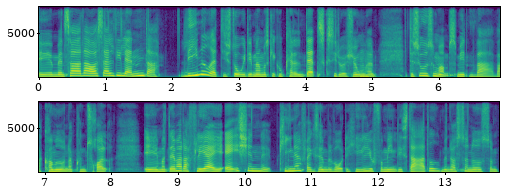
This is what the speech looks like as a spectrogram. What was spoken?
Øh, men så er der også alle de lande, der lignede, at de stod i det, man måske kunne kalde en dansk situation. Mm. At, det så ud som om smitten var, var kommet under kontrol. Øhm, og dem er der flere af i Asien, øh, Kina for eksempel, hvor det hele jo formentlig startede, men også sådan noget som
